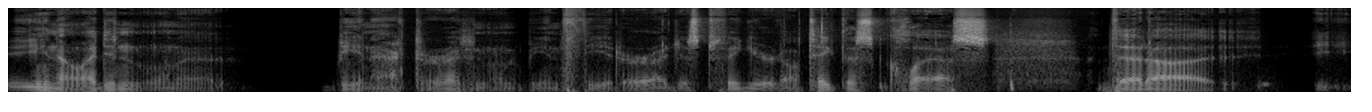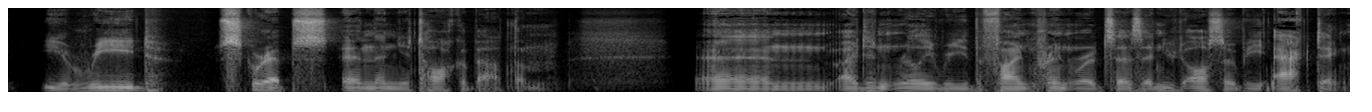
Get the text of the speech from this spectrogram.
you know, I didn't want to be an actor. I didn't want to be in theater. I just figured I'll take this class that uh, you read scripts and then you talk about them. And I didn't really read the fine print where it says, and you'd also be acting.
